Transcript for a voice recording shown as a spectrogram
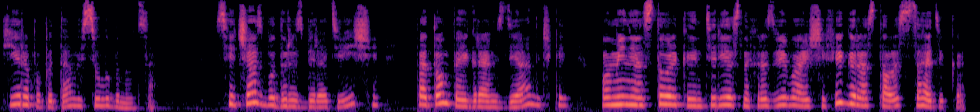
Кира попыталась улыбнуться. «Сейчас буду разбирать вещи, потом поиграем с Дианочкой. У меня столько интересных развивающих игр осталось с садика!»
